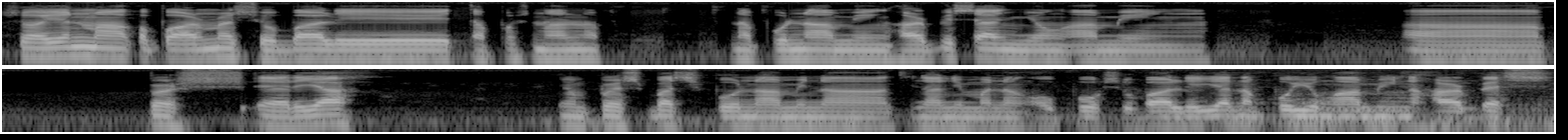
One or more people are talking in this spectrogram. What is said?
So ayan mga ka-farmers, so bali tapos na, na, na po naming harvestan yung aming ah, first area. Yung first batch po namin na tinaniman ng upo. So bali yan na po yung aming na-harvest.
